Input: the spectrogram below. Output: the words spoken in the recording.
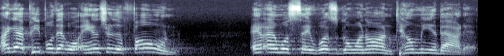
I got people that will answer the phone and, and will say, What's going on? Tell me about it.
